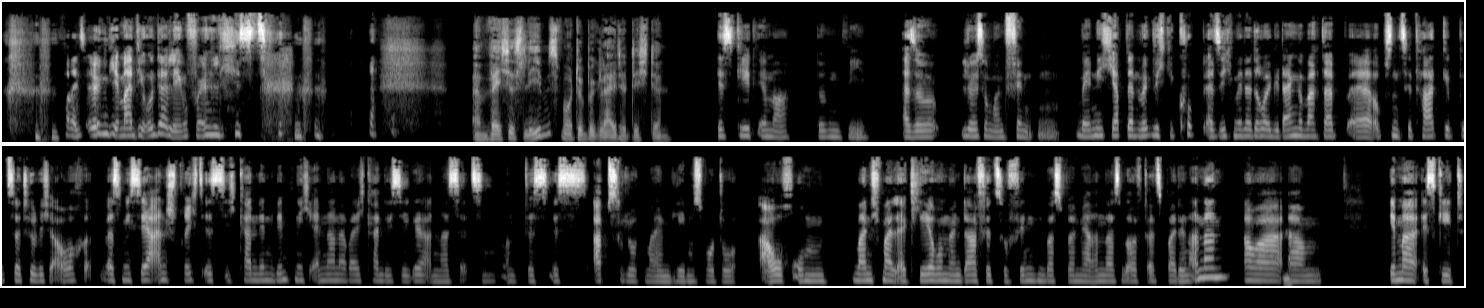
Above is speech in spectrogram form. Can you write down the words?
Falls irgendjemand die Unterlegung vorhin liest. ähm, welches Lebensmotto begleitet dich denn? Es geht immer irgendwie. Also Lösungen finden. Wenn ich, ich habe dann wirklich geguckt, als ich mir darüber Gedanken gemacht habe, äh, ob es ein Zitat gibt, gibt's natürlich auch. Was mich sehr anspricht, ist, ich kann den Wind nicht ändern, aber ich kann die Segel anders setzen. Und das ist absolut mein Lebensmotto. Auch um manchmal Erklärungen dafür zu finden, was bei mir anders läuft als bei den anderen. Aber mhm. ähm, immer, es geht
